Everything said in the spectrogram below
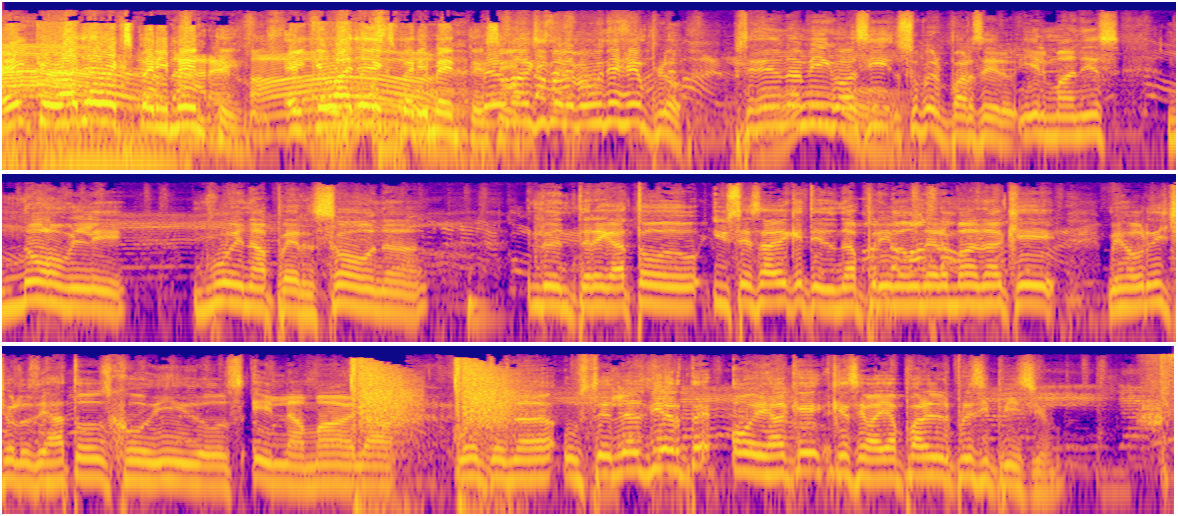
El que vaya y experimente. El que vaya y experimente, Pero sí. Maxito, le pongo un ejemplo. Usted tiene un amigo así, súper parcero, y el man es noble, buena persona, lo entrega todo, y usted sabe que tiene una prima, una hermana que, mejor dicho, los deja todos jodidos, en la mala. Nada, ¿usted le advierte o deja que, que se vaya para el precipicio?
